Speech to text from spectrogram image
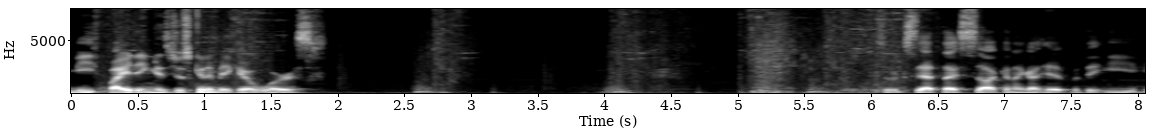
me fighting is just to make it worse. So accept I suck and I got hit with the E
